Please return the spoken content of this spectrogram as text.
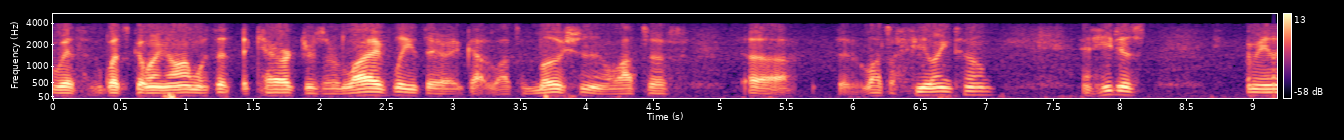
with what's going on with it. The characters are lively; they've got lots of motion and lots of uh, lots of feeling to them. And he just, I mean,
